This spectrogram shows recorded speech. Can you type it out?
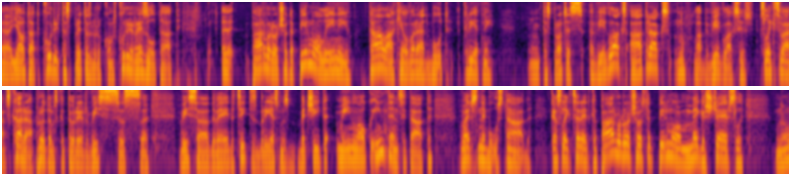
jautāt, kur ir tas pretuzbrukums, kur ir rezultāti. Pārvarot šo pirmo līniju, tālāk jau varētu būt krietni tas process vieglāks, ātrāks. Nu, labi, vieglāks ir slikts vārds karā. Protams, ka tur ir visas, visāda veida citas briesmas, bet šī mīnu lauka intensitāte vairs nebūs tāda. Kas liek cerēt, ka pārvarot šos pirmo mega šķērsli, nu,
